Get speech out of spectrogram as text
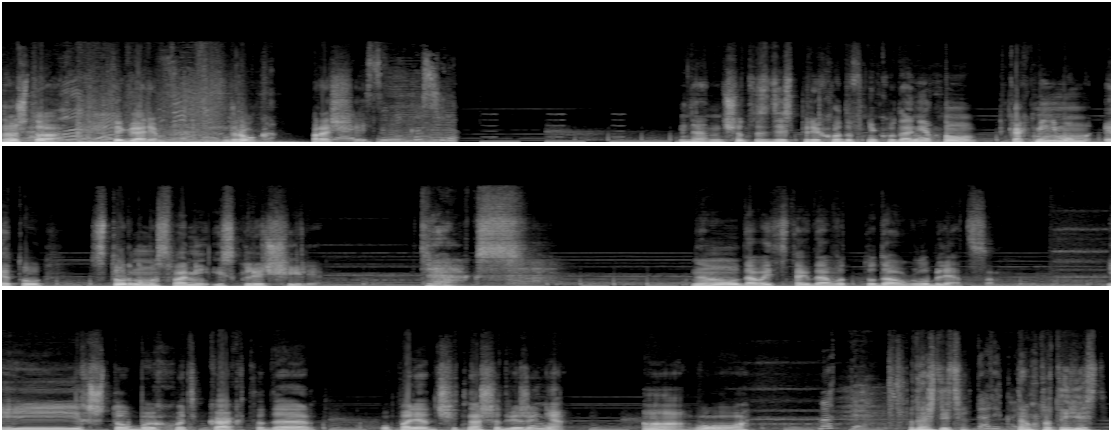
Ну что, фигарим. Друг, прощай. Да, ну что-то здесь переходов никуда нет, но как минимум эту сторону мы с вами исключили. Такс. Ну, давайте тогда вот туда углубляться. И чтобы хоть как-то, да, упорядочить наше движение... А, во. Подождите, там кто-то есть.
